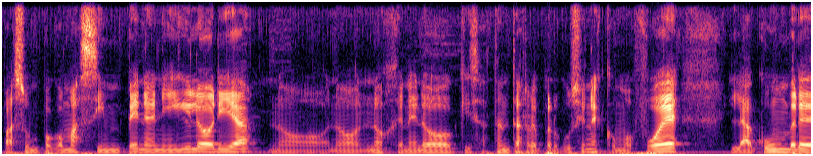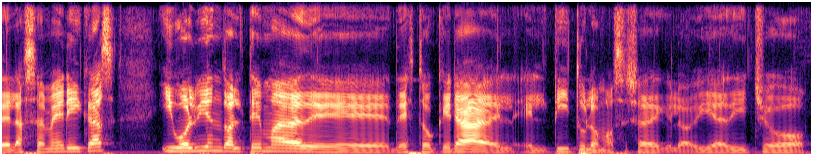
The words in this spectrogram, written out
pasó un poco más sin pena ni gloria, no, no, no generó quizás tantas repercusiones como fue la cumbre de las Américas. Y volviendo al tema de, de esto que era el, el título, más allá de que lo había dicho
